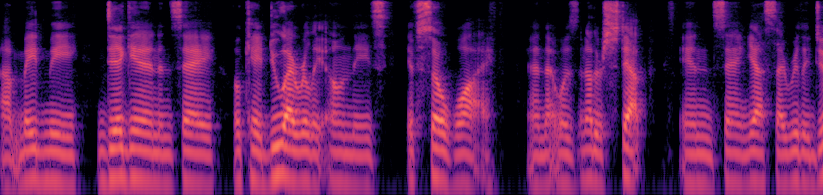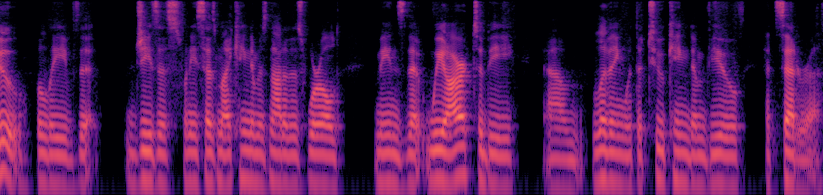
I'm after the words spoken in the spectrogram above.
uh, made me dig in and say, okay, do I really own these? If so, why? And that was another step in saying, yes, I really do believe that Jesus, when he says, my kingdom is not of this world, means that we are to be um, living with the two kingdom view, etc.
